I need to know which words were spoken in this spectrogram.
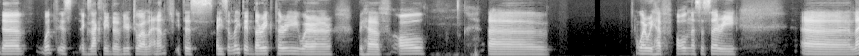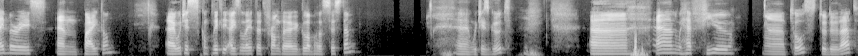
the what is exactly the virtual env? It is isolated directory where we have all uh, where we have all necessary uh, libraries and Python, uh, which is completely isolated from the global system, uh, which is good. and we have few uh, tools to do that.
